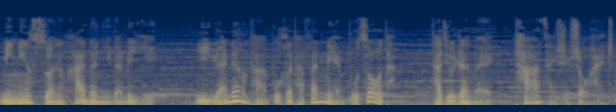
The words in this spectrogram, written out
明明损害了你的利益。”你原谅他，不和他翻脸，不揍他，他就认为他才是受害者。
